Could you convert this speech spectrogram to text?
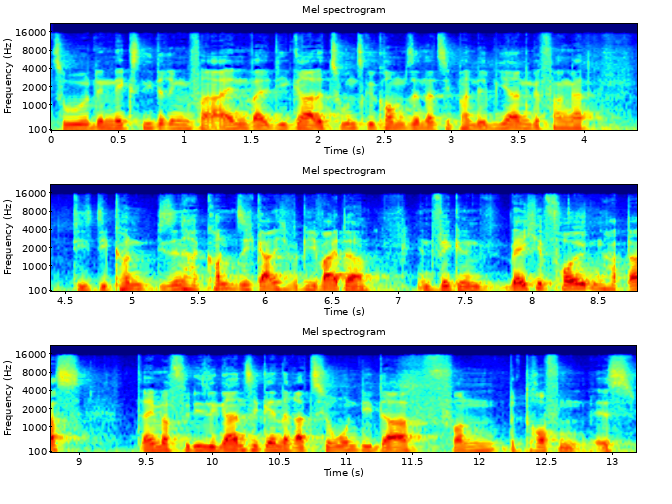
zu den nächstniedrigen Vereinen, weil die gerade zu uns gekommen sind, als die Pandemie angefangen hat. Die, die, können, die sind, konnten sich gar nicht wirklich weiterentwickeln. Welche Folgen hat das sag ich mal, für diese ganze Generation, die davon betroffen ist?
